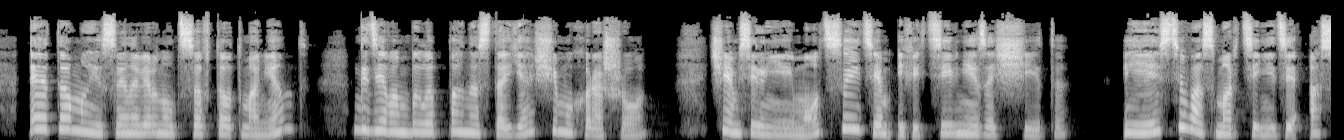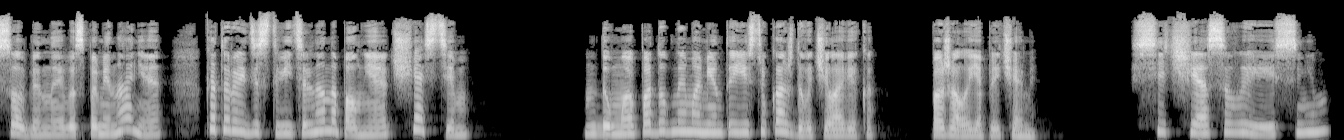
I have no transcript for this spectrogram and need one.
— это мысленно вернуться в тот момент, где вам было по-настоящему хорошо. Чем сильнее эмоции, тем эффективнее защита. Есть у вас, Мартинити, особенные воспоминания, которые действительно наполняют счастьем? Думаю, подобные моменты есть у каждого человека. Пожала я плечами. Сейчас выясним.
